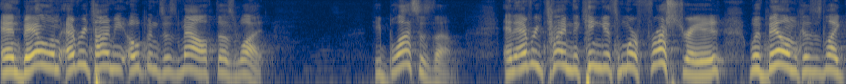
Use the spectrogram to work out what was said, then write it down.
And Balaam, every time he opens his mouth, does what? He blesses them. And every time the king gets more frustrated with Balaam because it's like,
